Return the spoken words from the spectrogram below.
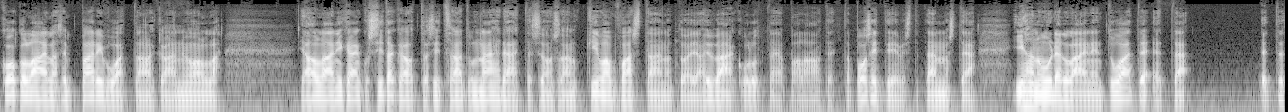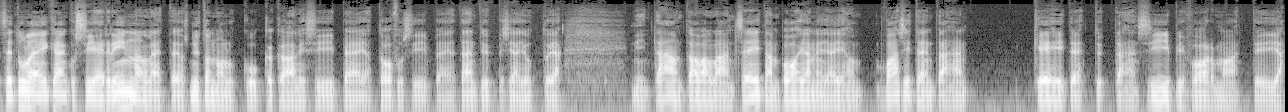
koko lailla sen pari vuotta alkaa nyt olla. Ja ollaan ikään kuin sitä kautta sitten saatu nähdä, että se on saanut kivan vastaanoton ja hyvää kuluttajapalautetta, positiivista tämmöistä. Ja ihan uudenlainen tuote, että että se tulee ikään kuin siihen rinnalle, että jos nyt on ollut kukkakaalisiipeä ja tofusiipeä ja tämän tyyppisiä juttuja, niin tämä on tavallaan seitan pohjainen ja ihan vasiten tähän kehitetty tähän siipiformaattiin ja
